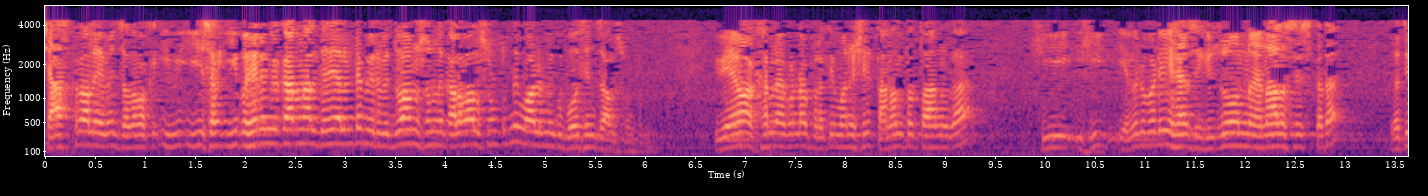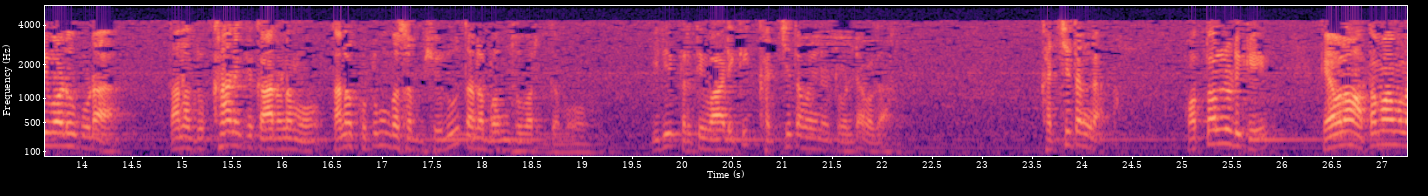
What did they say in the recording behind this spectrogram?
శాస్త్రాలు ఏమీ చదవక ఇవి ఈ ఈ బహిరంగ కారణాలు తెలియాలంటే మీరు విద్వాంసులను కలవాల్సి ఉంటుంది వాళ్ళు మీకు బోధించాల్సి ఉంటుంది. ఇవేమో అక్కర్లేకుండా ప్రతి మనిషి తనంత తానుగా he he everybody has his own analysis కదా. ప్రతివాడు కూడా తన దుఃఖానికి కారణము తన కుటుంబ సభ్యులు తన బంధువర్గము. ఇది ప్రతివాడికి ఖచ్చితమైనటువంటి అవగాహన. ఖచ్చితంగా కొత్తల్లుడికి కేవలం అత్తమామల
